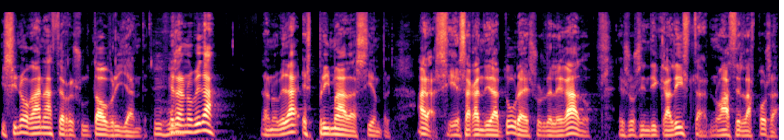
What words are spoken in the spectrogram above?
Y si no gana, hace resultado brillante. Es la novedad. La novedad es primada siempre. Ahora, si esa candidatura, esos delegados, esos sindicalistas no hacen las cosas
